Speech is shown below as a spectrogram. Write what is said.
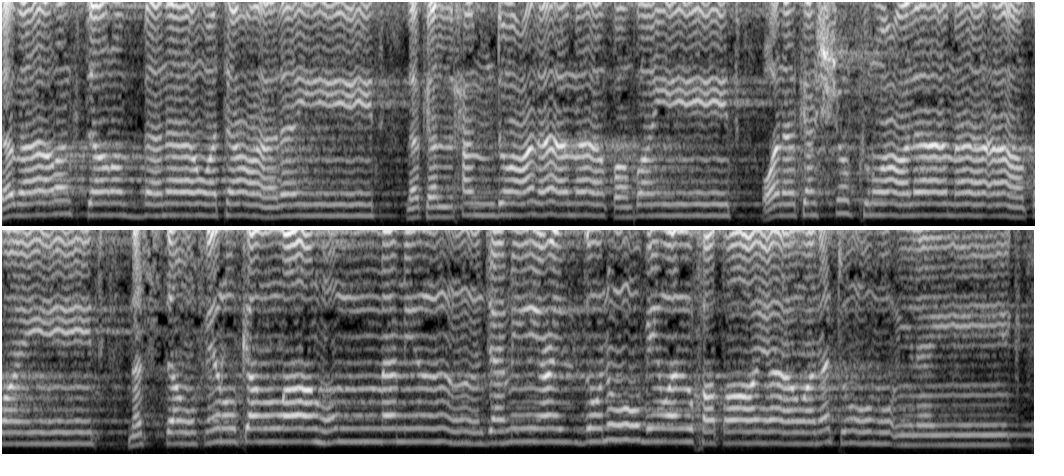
تباركت ربنا وتعاليت. لك الحمد على ما قضيت ولك الشكر على ما أعطيت. نستغفرك اللهم من جميع الذنوب والخطايا ونتوب إليك.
